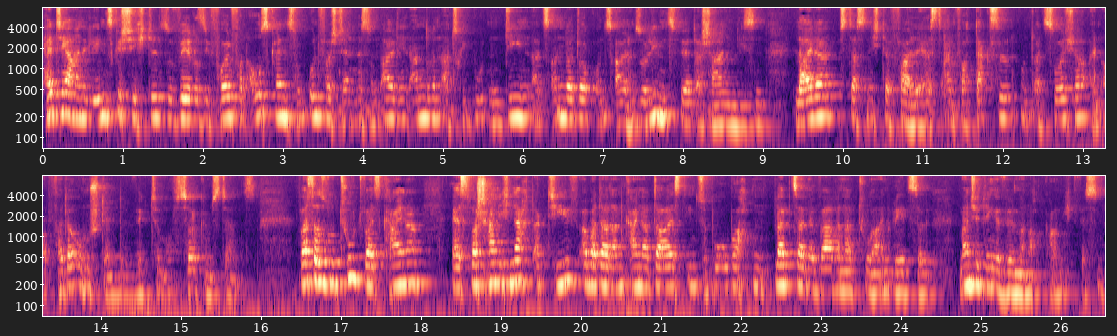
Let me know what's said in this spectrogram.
Hätte er eine Lebensgeschichte, so wäre sie voll von Ausgrenzung, Unverständnis und all den anderen Attributen, die ihn als Underdog uns allen so liebenswert erscheinen ließen. Leider ist das nicht der Fall. Er ist einfach Dachsel und als solcher ein Opfer der Umstände, Victim of Circumstance. Was er so tut, weiß keiner. Er ist wahrscheinlich nachtaktiv, aber da dann keiner da ist, ihn zu beobachten, bleibt seine wahre Natur ein Rätsel. Manche Dinge will man auch gar nicht wissen.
